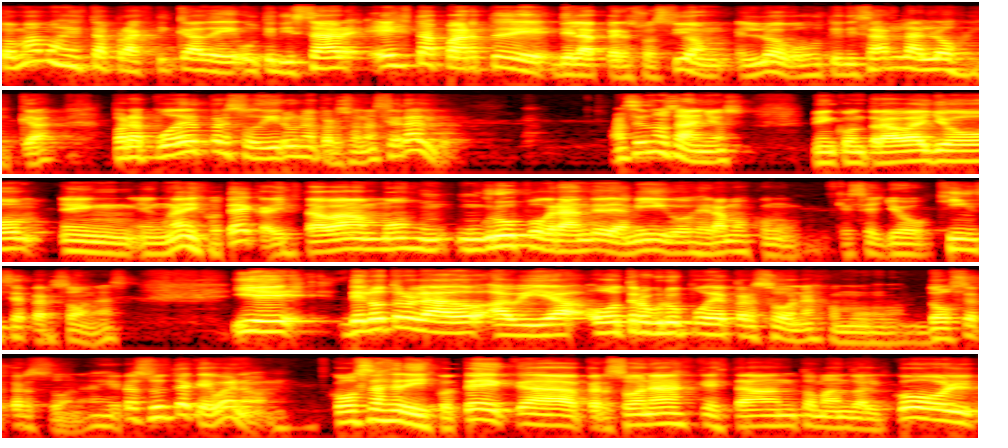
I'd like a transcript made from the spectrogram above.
tomamos esta práctica de utilizar esta parte de, la persuasión, el logo, utilizar la lógica para poder persuadir a una persona a hacer algo. Hace unos años me encontraba yo en, una discoteca y estábamos un, grupo grande de amigos, éramos como, qué sé yo, 15 personas. Y eh, del otro lado había otro grupo de personas, como 12 personas. Y resulta que, bueno, cosas de discoteca, personas que estaban tomando alcohol,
